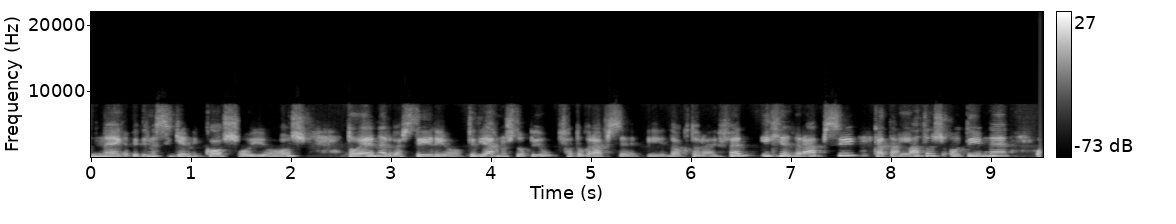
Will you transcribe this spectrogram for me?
Ναι, επειδή είναι συγγενικός ο ιός, το ένα εργαστήριο, τη διάγνωση του οποίου φωτογράφησε η δόκτωρα Αϊφέν, είχε γράψει κατά λάθος ότι είναι ο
